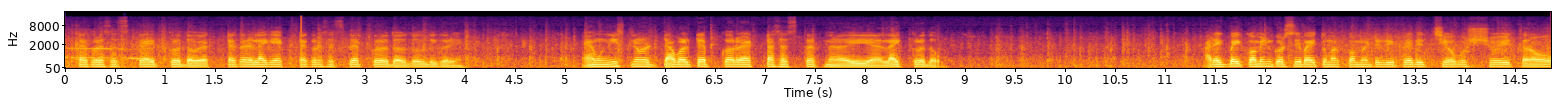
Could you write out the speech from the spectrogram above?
একটা করে সাবস্ক্রাইব করে দাও। একটা করে লাইক একটা করে সাবস্ক্রাইব করে দাও, জলদি করে। এমন স্ক্রিনে ডাবল ট্যাপ করো, একটা সাবস্ক্রাইব এই লাইক করে দাও। আরেক ভাই কমেন্ট করছে ভাই তোমার কমেন্টে রিপ্লাই দিচ্ছি অবশ্যই তারাও।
